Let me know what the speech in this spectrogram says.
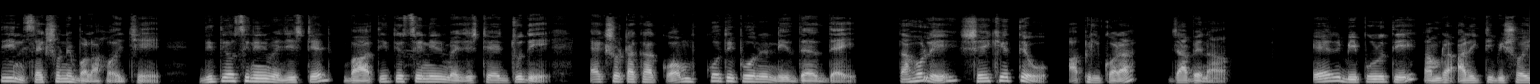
তিন সেকশনে বলা হয়েছে, দ্বিতীয় শ্রেণির ম্যাজিস্ট্রেট বা তৃতীয় শ্রেণির ম্যাজিস্ট্রেট যদি একশো টাকা কম ক্ষতিপূরণের নির্দেশ দেয়, তাহলে সেই ক্ষেত্রেও আপিল করা যাবে না। এর বিপরীতে আমরা আরেকটি বিষয়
